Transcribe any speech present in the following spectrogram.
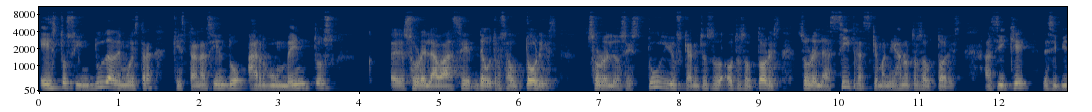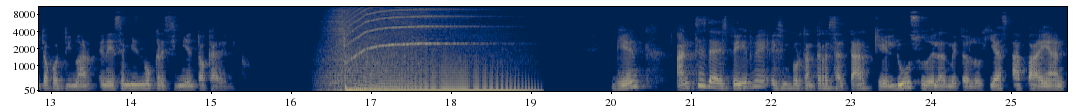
Esto sin duda demuestra que están haciendo argumentos eh, sobre la base de otros autores, sobre los estudios que han hecho otros autores, sobre las cifras que manejan otros autores. Así que les invito a continuar en ese mismo crecimiento académico. Bien, antes de despedirme, es importante resaltar que el uso de las metodologías APA-EAN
